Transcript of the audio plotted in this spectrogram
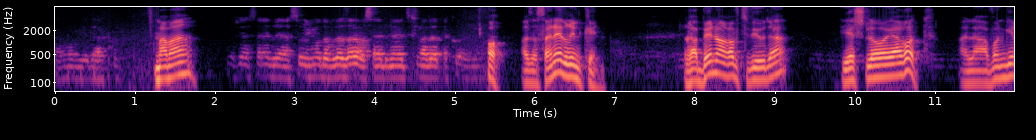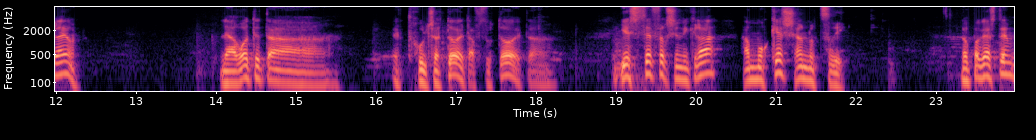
הרמב"ם יודע הכל. מה, מה? כמו שהסנהדרין אסור ללמוד עבודה זרה, והסנהדרין היו צריכים לדעת הכל. או, אז הסנהדרין כן. רבנו הרב צבי יהודה, יש לו הערות על העוון גיליון. להראות את, ה... את חולשתו, את אפסותו, את ה... יש ספר שנקרא המוקש הנוצרי. לא פגשתם?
